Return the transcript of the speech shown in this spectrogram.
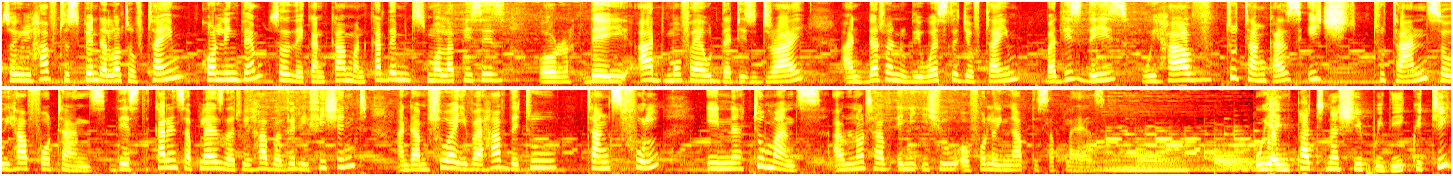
so you'll have to spend a lot of time calling them so they can come and cut them into smaller pieces or they add more firewood that is dry and that one will be wastage of time. But these days we have two tankers, each two tons, so we have four tons. The current suppliers that we have are very efficient and I'm sure if I have the two tanks full, in two months I will not have any issue of following up the suppliers. We are in partnership with Equity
